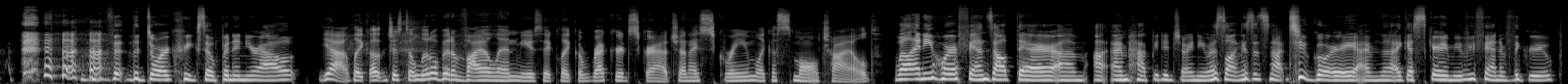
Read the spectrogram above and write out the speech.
the, the door creaks open and you're out. Yeah, like uh, just a little bit of violin music, like a record scratch, and I scream like a small child. Well, any horror fans out there, um, I- am happy to join you as long as it's not too gory. I'm the, I guess, scary movie fan of the group.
